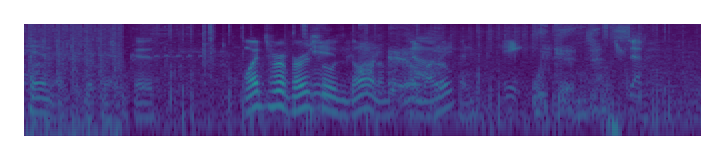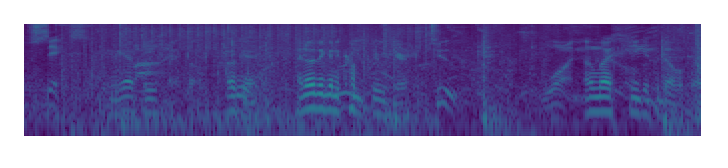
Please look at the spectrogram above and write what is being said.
can't with him because once reversal is gone, I'm, wide open. Eight. Seven. Six. We gotta pace myself. Okay. I know they're gonna come through here. Two. One. Unless he gets a double kill.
